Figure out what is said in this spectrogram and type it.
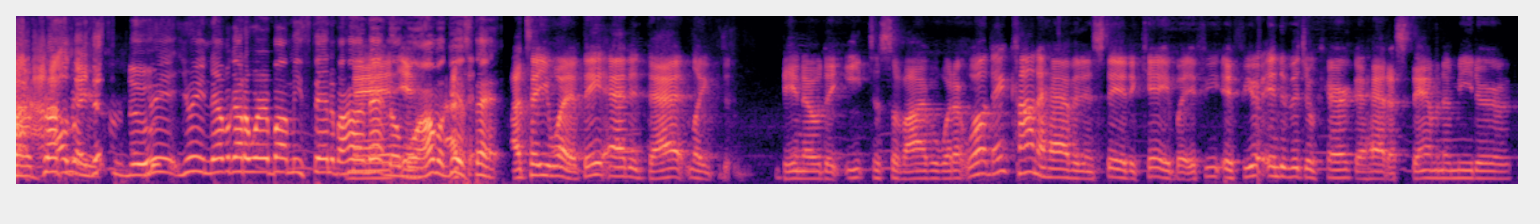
I- I trust was me, like, this is new. you ain't never got to worry about me standing behind Man, that no yeah. more. I'm I against t- that. I tell you what, if they added that, like being able to eat to survive or whatever, well, they kind of have it in state of decay. But if you if your individual character had a stamina meter,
